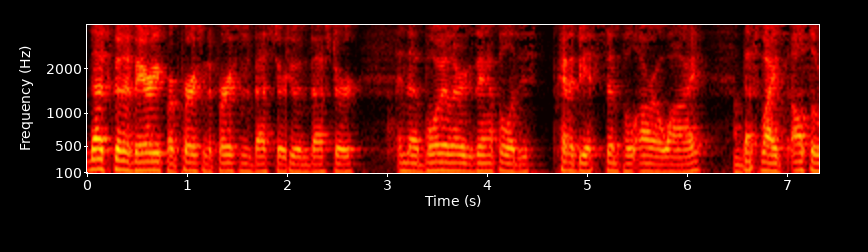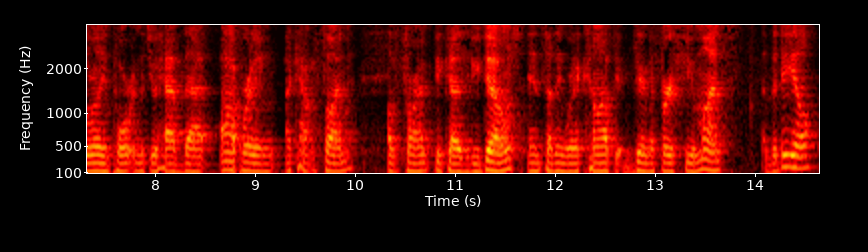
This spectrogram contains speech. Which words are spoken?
that's going to vary from person to person, investor to investor in the boiler example, it just kind of be a simple ROI. That's why it's also really important that you have that operating account fund up front because if you don't and something were to come up during the first few months of the deal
